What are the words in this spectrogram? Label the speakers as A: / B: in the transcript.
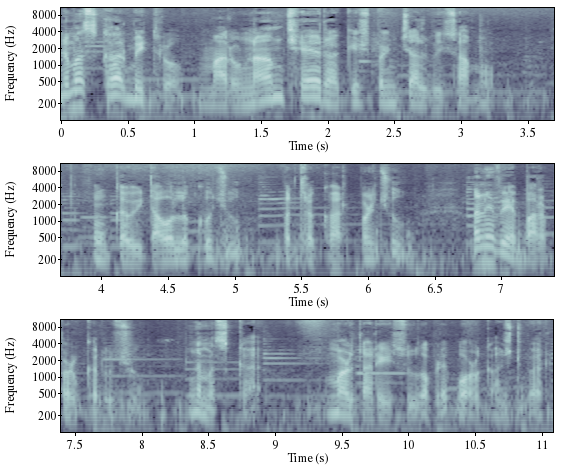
A: નમસ્કાર મિત્રો, મારું નામ છે રાકેશ પંચાલ વિસામો. હું કવિતાઓ લખું છું, પત્રકાર પણ છું અને વેપાર પણ કરું છું. નમસ્કાર. મળતા રહીશું આપણે પોડકાસ્ટ પર.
